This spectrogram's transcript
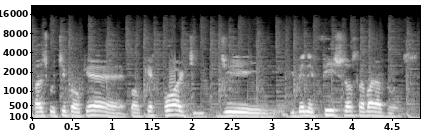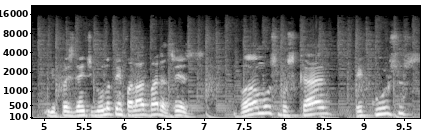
para discutir qualquer, qualquer corte de, de benefícios aos trabalhadores. E o presidente Lula tem falado várias vezes, vamos buscar recursos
